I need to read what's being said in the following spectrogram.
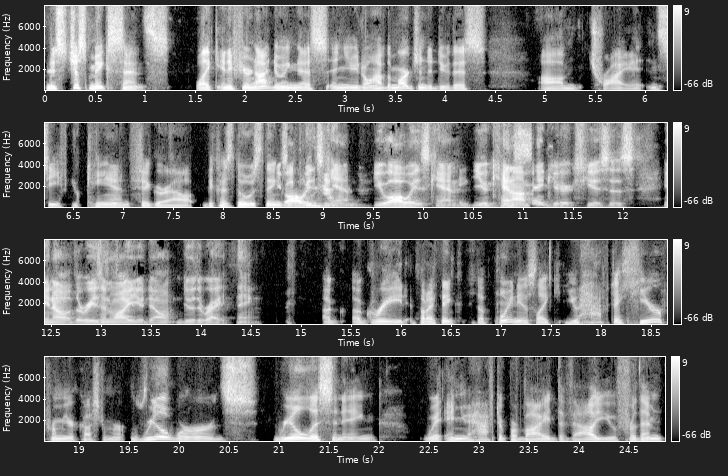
this just makes sense. Like, and if you're not doing this and you don't have the margin to do this, um, try it and see if you can figure out because those things you always you can. You always can. You cannot make your excuses. You know the reason why you don't do the right thing. agreed, but I think the point is like you have to hear from your customer, real words, real listening, and you have to provide the value for them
